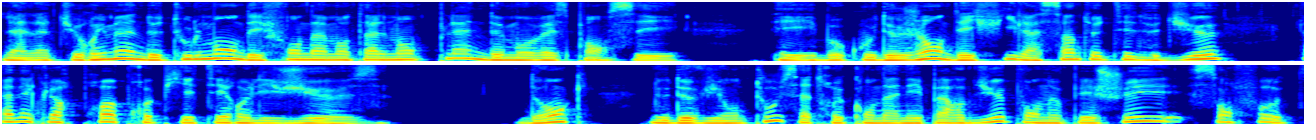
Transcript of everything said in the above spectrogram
La nature humaine de tout le monde est fondamentalement pleine de mauvaises pensées, et beaucoup de gens défient la sainteté de Dieu avec leur propre piété religieuse. Donc, nous devions tous être condamnés par Dieu pour nos péchés sans faute.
